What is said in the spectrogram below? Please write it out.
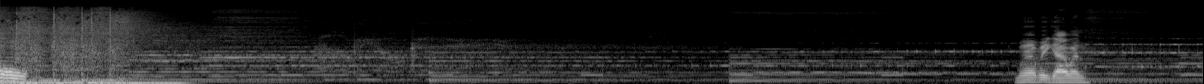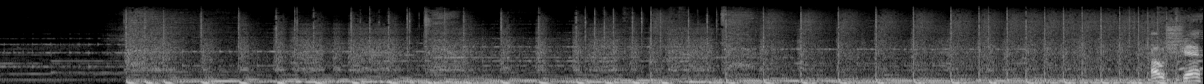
Oh. Where are we going? Oh shit!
